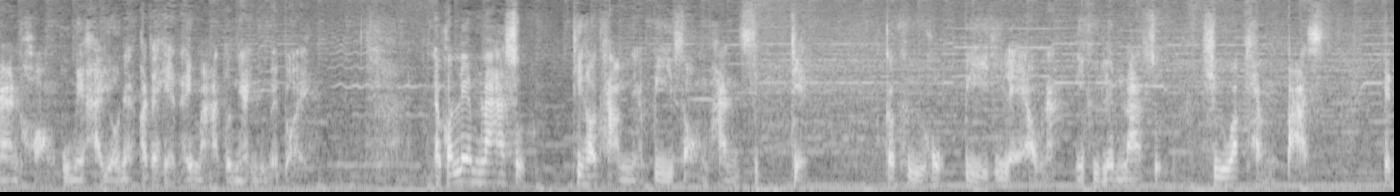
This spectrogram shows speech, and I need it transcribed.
งานของอูเมคาโยะเนี่ยก็จะเห็นไอ้หมาตัวนี้อยู่บ่อยๆ แล้วก็เล่มล่าสุดที่เขาทำเนี่ยปี 2017 ก็คือ 6 ปีที่แล้วนะ นี่คือเล่มล่าสุดชื่อว่าแคมปัสเป็น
